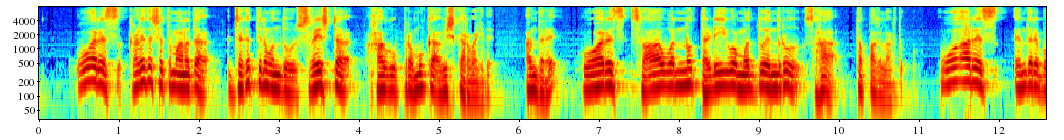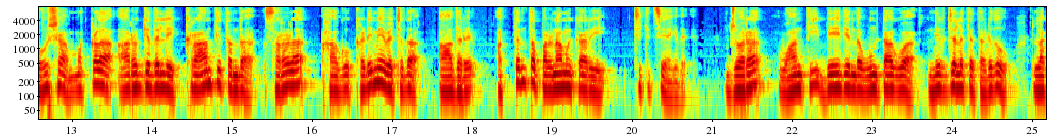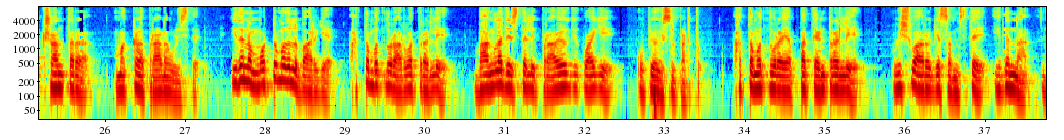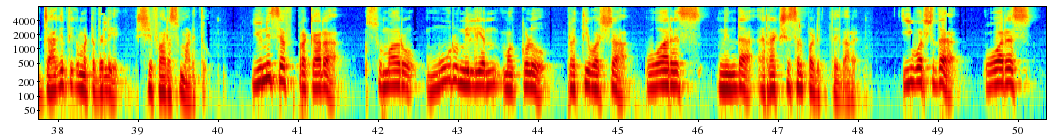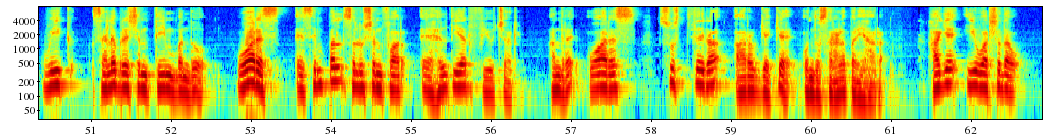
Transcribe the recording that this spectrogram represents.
ಒ ಆರ್ ಎಸ್ ಕಳೆದ ಶತಮಾನದ ಜಗತ್ತಿನ ಒಂದು ಶ್ರೇಷ್ಠ ಹಾಗೂ ಪ್ರಮುಖ ಆವಿಷ್ಕಾರವಾಗಿದೆ. ಅಂದರೆ ಓ ಆರ್ ಎಸ್ ಸಾವನ್ನು ತಡೆಯುವ ಮದ್ದು ಎಂದರೂ ಸಹ ತಪ್ಪಾಗಲಾರದು. ಒ ಆರ್ ಎಸ್ ಎಂದರೆ ಬಹುಶಃ ಮಕ್ಕಳ ಆರೋಗ್ಯದಲ್ಲಿ ಕ್ರಾಂತಿ ತಂದ ಸರಳ ಹಾಗೂ ಕಡಿಮೆ ವೆಚ್ಚದ ಆದರೆ ಅತ್ಯಂತ ಪರಿಣಾಮಕಾರಿ ಚಿಕಿತ್ಸೆಯಾಗಿದೆ. ಜ್ವರ, ವಾಂತಿ, ಬೇದಿಯಿಂದ ಉಂಟಾಗುವ ನಿರ್ಜಲತೆ ತಡೆದು ಲಕ್ಷಾಂತರ ಮಕ್ಕಳ ಪ್ರಾಣ ಉಳಿಸಿದೆ. ಇದನ್ನು ಮೊಟ್ಟ ಮೊದಲ ಬಾರಿಗೆ ಹತ್ತೊಂಬತ್ತು ನೂರ ಅರವತ್ತರಲ್ಲಿ ಬಾಂಗ್ಲಾದೇಶದಲ್ಲಿ ಪ್ರಾಯೋಗಿಕವಾಗಿ ಉಪಯೋಗಿಸಲ್ಪಡ್ತು. ಹತ್ತೊಂಬತ್ತು ನೂರ ಎಪ್ಪತ್ತೆಂಟರಲ್ಲಿ ವಿಶ್ವ ಆರೋಗ್ಯ ಸಂಸ್ಥೆ ಇದನ್ನು ಜಾಗತಿಕ ಮಟ್ಟದಲ್ಲಿ ಶಿಫಾರಸು ಮಾಡಿತು. ಯುನಿಸೆಫ್ ಪ್ರಕಾರ ಸುಮಾರು ಮೂರು ಮಿಲಿಯನ್ ಮಕ್ಕಳು ಪ್ರತಿ ವರ್ಷ ಒ ಆರ್ ಎಸ್ನಿಂದ ರಕ್ಷಿಸಲ್ಪಡುತ್ತಿದ್ದಾರೆ. ಈ ವರ್ಷದ O R S week celebration theme ಬಂದು O R S a simple solution for a healthier future ಅಂದರೆ ಒ ಆರ್ ಎಸ್ ಸುಸ್ಥಿರ ಆರೋಗ್ಯಕ್ಕೆ ಒಂದು ಸರಳ ಪರಿಹಾರ. ಹಾಗೆ ಈ ವರ್ಷದ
